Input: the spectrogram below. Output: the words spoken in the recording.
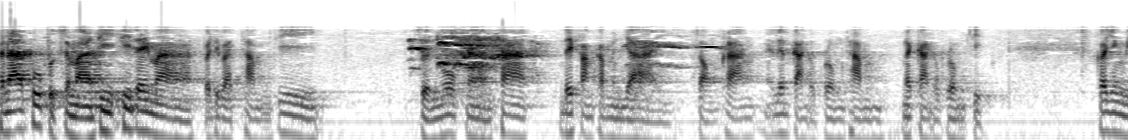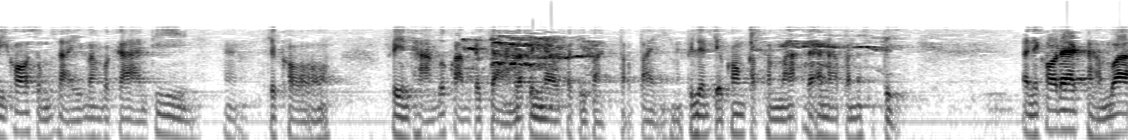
คณะผู้ฝึกสมาธิที่ได้มาปฏิบัติธรรมที่สวนโมกนานาชาติได้ฟังคำบรรยายสองครั้งในเรื่องการอบรมธรรมและการอบรมจิต ก็ยังมีข้อสงสัยบางประการที่จะขอเรียนถามเพื่อความกระจ่างและเป็นแนวปฏิบัติต่อไปเป็นเรื่องเกี่ยวข้องกับธรรมะและอนาปนสติ อันในข้อแรกถามว่า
